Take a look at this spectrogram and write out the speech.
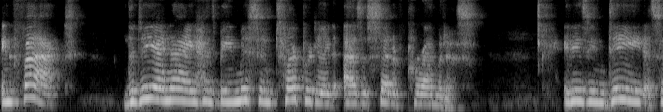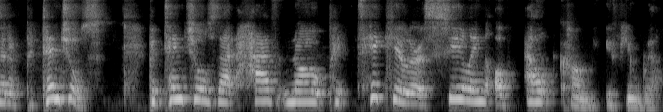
In fact, the DNA has been misinterpreted as a set of parameters. It is indeed a set of potentials, potentials that have no particular ceiling of outcome, if you will.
